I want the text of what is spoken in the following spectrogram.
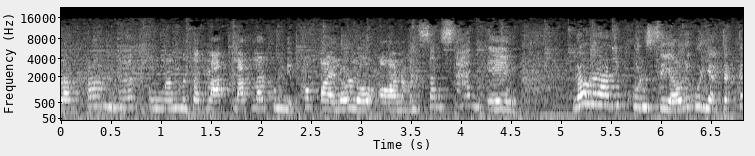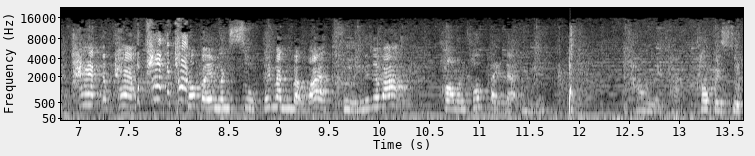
แล้วกล้ามเนื้อตรงนั้นมันจะรัดรัดรัดขมิบเข้าไปแล้วโลออนมันสั้นๆเอง แล้วเวลาที่คุณเสียวหรือคุณอยากจะกระแทกกระแทกเข้าไปมันสุดให้มันแบบว่าถึงใช่ปะพอมันเข้าไปแล้วอืมเข้าเลยค่ะ เข้าไปสุด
